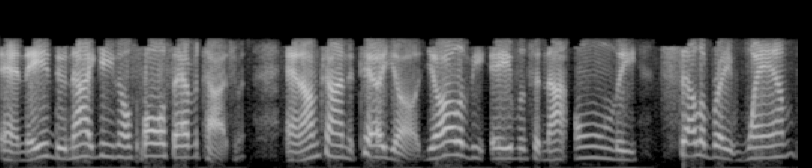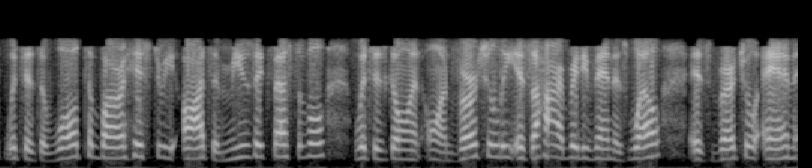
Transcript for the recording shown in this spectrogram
And they do not give no false advertisement. And I'm trying to tell y'all, y'all will be able to not only celebrate WHAM, which is the Walterboro History, Arts, and Music Festival, which is going on virtually. It's a hybrid event as well. It's virtual and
